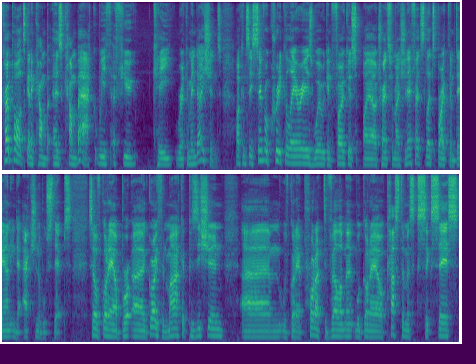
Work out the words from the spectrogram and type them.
Copilot's going to come has come back with a few key recommendations. I can see several critical areas where we can focus our transformation efforts. Let's break them down into actionable steps. So I've got our uh, growth and market position, um, we've got our product development, we've got our customer success,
